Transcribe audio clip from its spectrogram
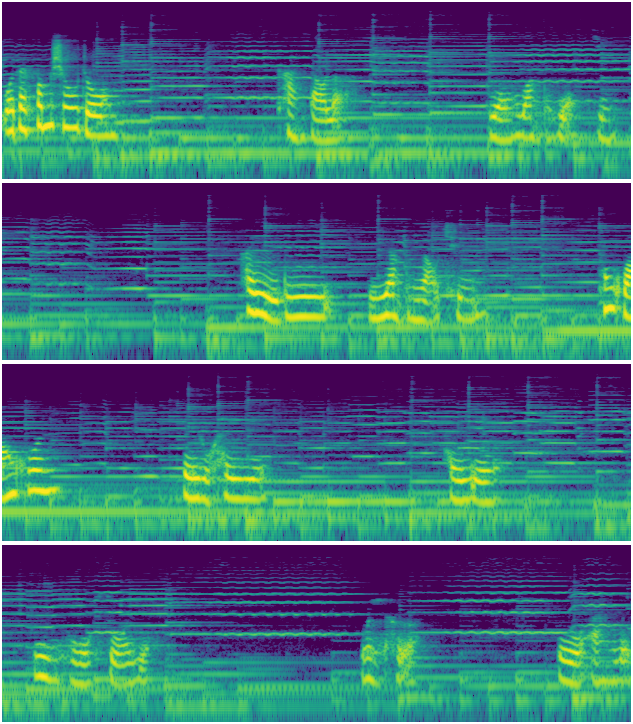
我在丰收中看到了阎王的眼睛，黑雨滴一样的鸟群，从黄昏飞入黑夜，黑夜。一无所有，为何不安慰？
